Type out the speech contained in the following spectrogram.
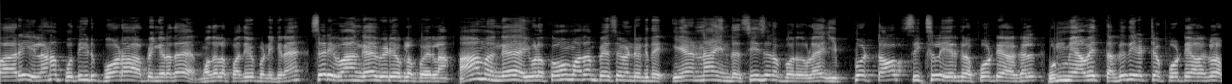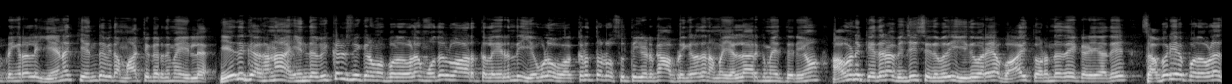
பாரு இல்லைன்னா பொத்திக்கிட்டு போடா அப்படிங்கிறத முதல்ல பதிவு பண்ணிக்கிறேன். சரி வாங்க வீடியோக்குள்ள போயிடலாம். ஆமாங்க இவ்வளவு கோபமா தான் பேச வேண்டியிருக்குது. ஏன்னா இந்த சீசனை பொறுத்தவரை இப்போ டாப் சிக்ஸ்ல இருக்கிற போட்டியாளர்கள் உண்மையாவே தகுதியற்ற போட்டியாளர்கள் அப்படிங்கிறதுல எனக்கு எந்த வித மாற்றுக்கிறதுமே இல்லை. எதுக்காகனா இந்த விக்கல் விக்ரம பொறுத்தவரை முதல் வாரத்துல இருந்து எவ்வளவு வக்கரத்தோட சுத்திக்கிட்டு இருக்கான் அப்படிங்கறது நம்ம எல்லாருக்குமே தெரியும். அவனுக்கு எதிராக விஜய் சேதுபதி இதுவரையா வாய் திறந்ததே கிடையாது. சபரியை பொறுத்தவரை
